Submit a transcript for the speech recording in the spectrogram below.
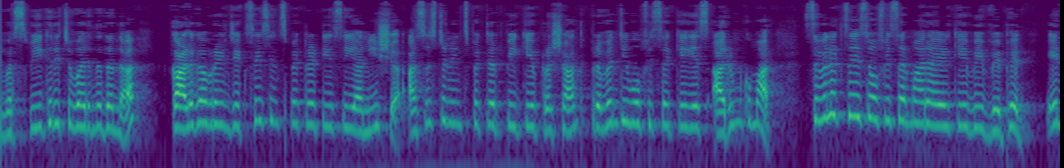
ഇവർ സ്വീകരിച്ചു വരുന്നതെന്ന് Kalikavu range excise inspector T C Aneesh assistant inspector P K Prasanth preventive officer K S Arunkumar civil excise ഓഫീസർമാരായ K V Vipin N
